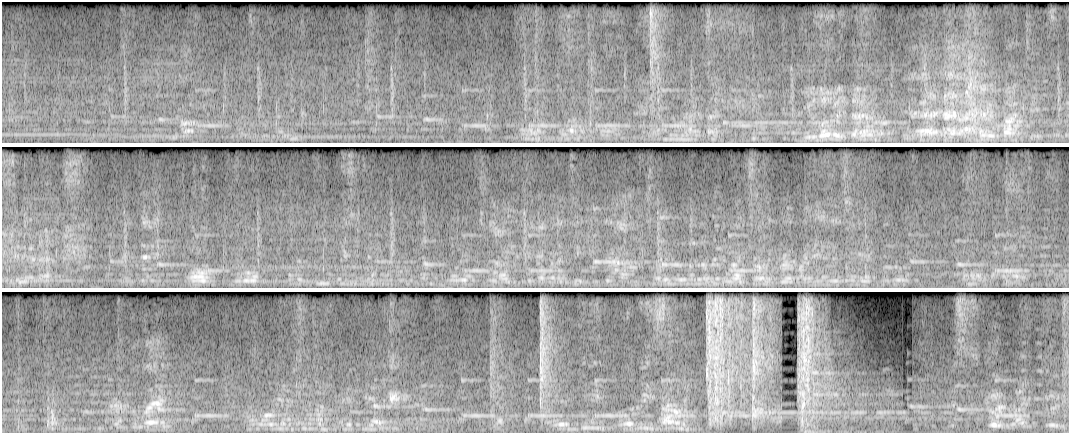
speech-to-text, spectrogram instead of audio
love it, huh? Yeah, Every punches. yeah. Same thing. Oh, Now you think I'm gonna take you down? Try, don't like trying to grab my hand and see. You grab the leg. this is good, right? Good.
